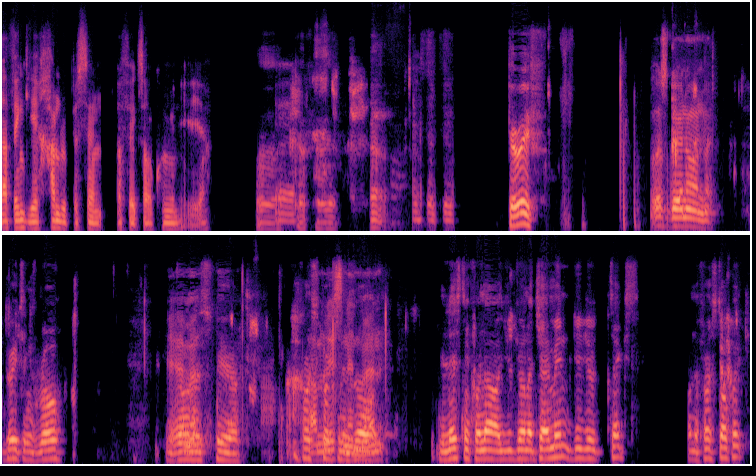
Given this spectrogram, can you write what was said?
I think it hundred percent affects our community. Yeah. uh, Yeah. definitely. I think so too. Sharif, What's going on, man? greetings, bro. Yeah, man. us here. First I'm listening, as well. man. You're listening for now. You want to chime in? Give your text on the first topic.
